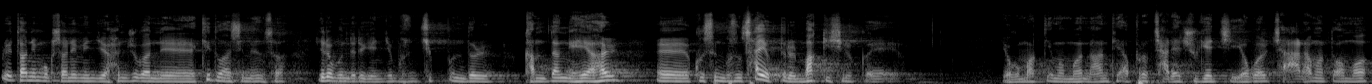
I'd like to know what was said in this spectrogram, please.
우리 담임 목사님이 이제 한 주간 내 기도하시면서 여러분들에게 이제 무슨 직분들 감당해야 할 에, 무슨 무슨 사역들을 맡기실 거예요. 요거 맡기면 뭐 나한테 앞으로 잘해 주겠지. 요걸 잘하면 또 뭐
